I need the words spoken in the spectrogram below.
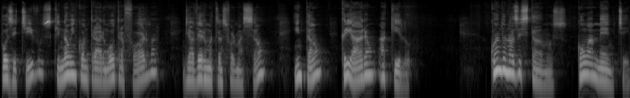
positivos que não encontraram outra forma de haver uma transformação, então criaram aquilo. Quando nós estamos com a mente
